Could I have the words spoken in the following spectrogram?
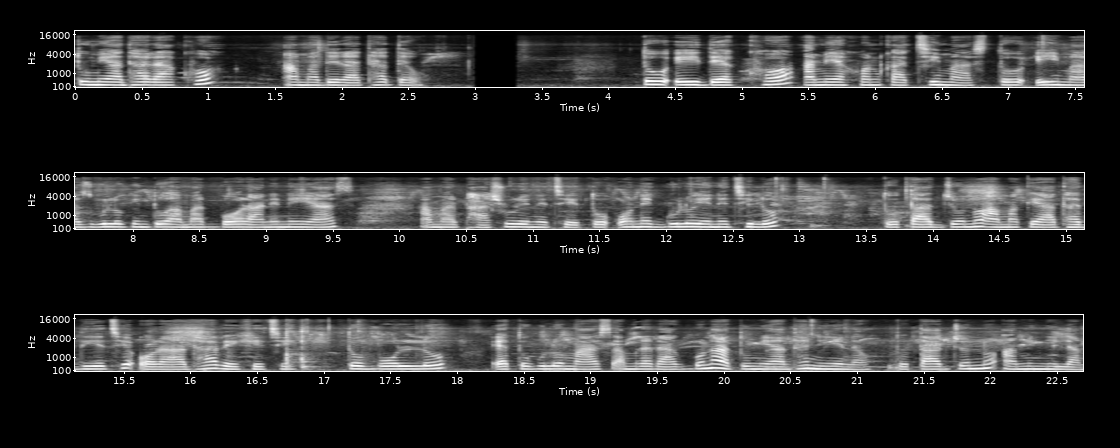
তুমি আধা রাখো, আমাদের আধা দাও। তো এই দেখো, আমি এখন কাছি মাছ। তো এই মাছগুলো কিন্তু আমার বর আনে নেই আজ। আমার ভাসুর এনেছে, তো অনেকগুলো এনেছিল। তো তার জন্য আমাকে আধা দিয়েছে, ওরা আধা রেখেছে। তো বলল, এতগুলো মাছ আমরা রাখব না, তুমি আধা নিয়ে নাও। তো তার জন্য আমি নিলাম।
